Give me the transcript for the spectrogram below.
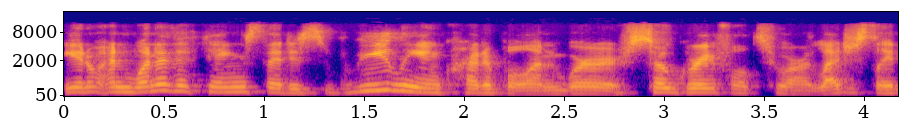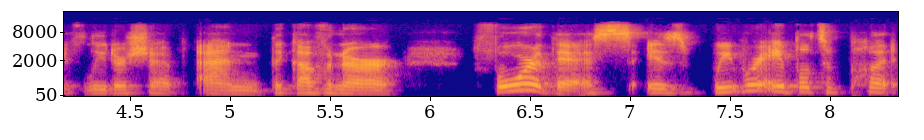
you know, and one of the things that is really incredible, and we're so grateful to our legislative leadership and the governor for this, is we were able to put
